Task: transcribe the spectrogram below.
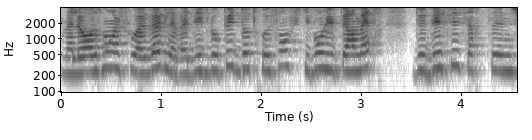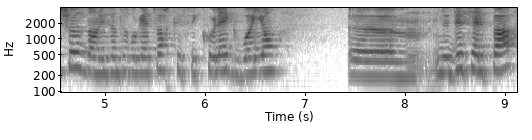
malheureusement elle soit aveugle, elle va développer d'autres sens qui vont lui permettre de déceler certaines choses dans les interrogatoires que ses collègues voyants ne décèlent pas.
